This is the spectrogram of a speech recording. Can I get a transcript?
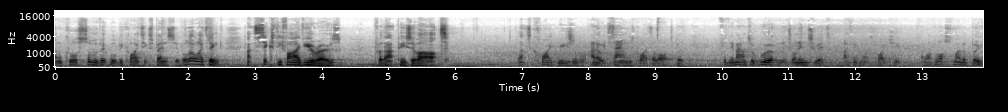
And of course, some of it will be quite expensive. Although I think at 65 euros for that piece of art, that's quite reasonable. I know it sounds quite a lot, but for the amount of work that's gone into it, I think that's quite cheap. Now, I've lost my LaBouffe,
